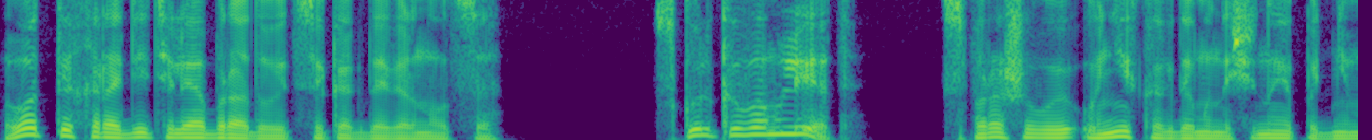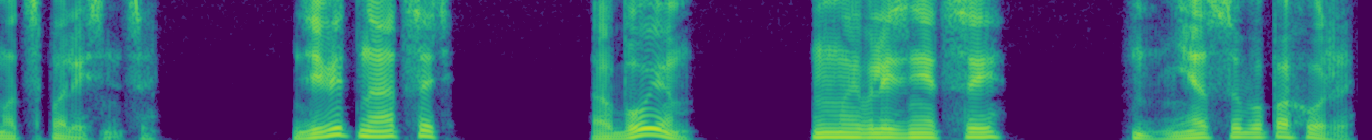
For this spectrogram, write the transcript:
Вот их родители обрадуются, когда вернутся. «Сколько вам лет?» — спрашиваю у них, когда мы начинаем подниматься по лестнице. «Девятнадцать». «Обоим?» «Мы близнецы». «Не особо похожи.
